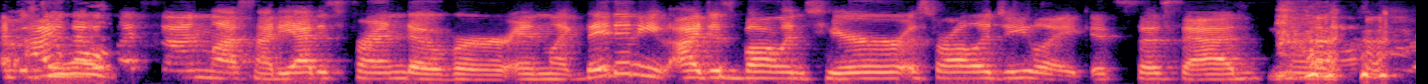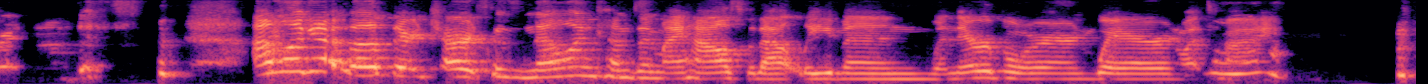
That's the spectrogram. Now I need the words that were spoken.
I and was i doing that with my son last night. He had his friend over, and like they didn't. Even, I just volunteer astrology. Like it's so sad. No one else is around this. I'm looking at both their charts because no one comes in my house without leaving when they were born, where, and what oh, time. And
